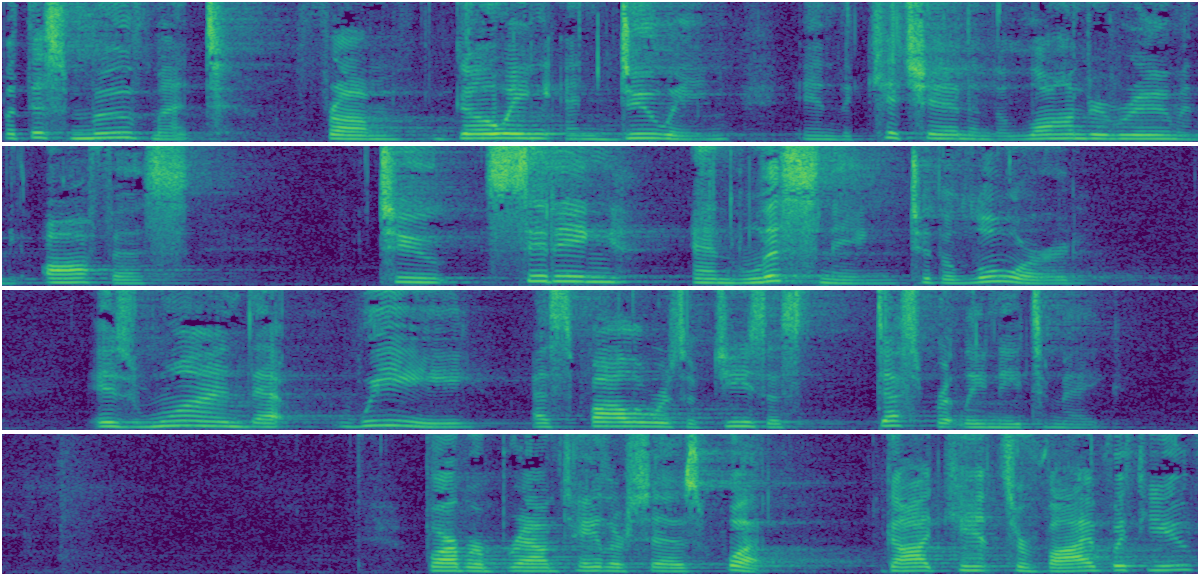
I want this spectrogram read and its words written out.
But this movement from going and doing in the kitchen and the laundry room and the office to sitting and listening to the Lord is one that we, as followers of Jesus, desperately need to make. Barbara Brown Taylor says, What? God can't survive with you,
